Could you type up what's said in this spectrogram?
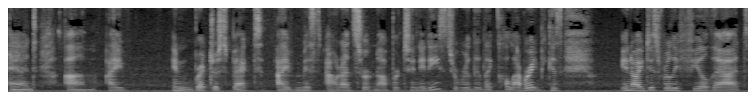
And um, I, in retrospect, I've missed out on certain opportunities to really like collaborate because, you know, I just really feel that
